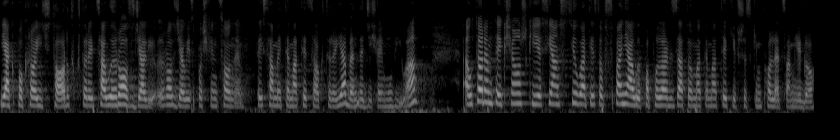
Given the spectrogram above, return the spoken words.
Jak pokroić tort, w której cały rozdział, rozdział jest poświęcony tej samej tematyce, o której ja będę dzisiaj mówiła. Autorem tej książki jest Jan Stewart, jest to wspaniały popularyzator matematyki, wszystkim polecam jego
